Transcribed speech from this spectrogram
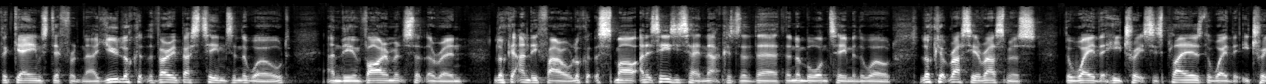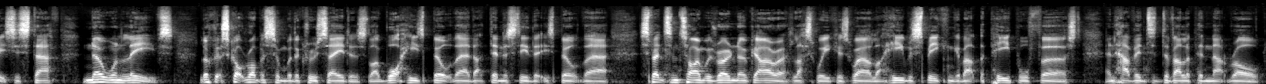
The game's different now. You look at the very best teams in the world and the environments that they're in. Look at Andy Farrell. Look at the smart, and it's easy saying that because they're the number one team in the world. Look at Rassie Erasmus, the way that he treats his players, the way that he treats his staff. No one leaves. Look at Scott Robertson with the Crusaders, like what he's built there, that dynasty that he's built there. Spent some time with Ronan O'Gara last week as well. Like he was speaking about the people first and having to develop in that role.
